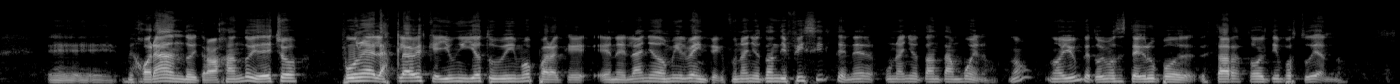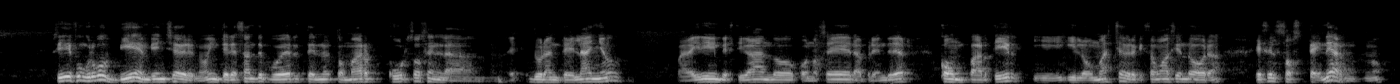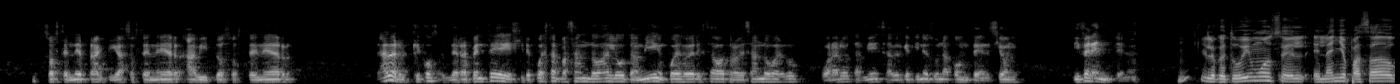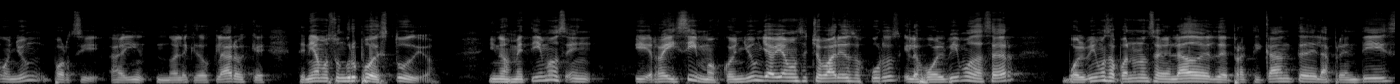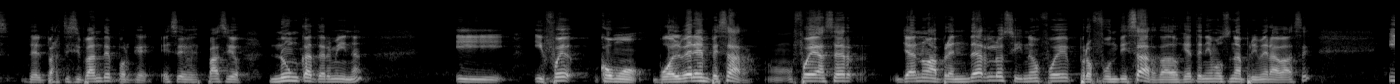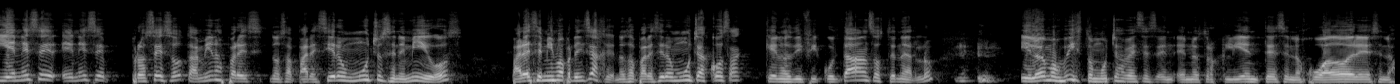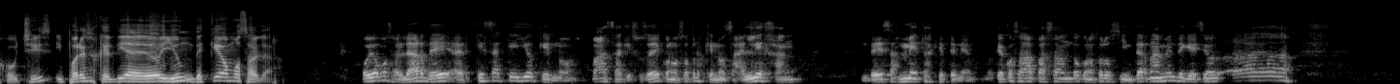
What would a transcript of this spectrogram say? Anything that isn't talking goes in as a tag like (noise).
eh, mejorando y trabajando. Y de hecho, fue una de las claves que Jung y yo tuvimos para que en el año 2020, que fue un año tan difícil, tener un año tan tan bueno, ¿no? ¿No, Jung? Que tuvimos este grupo de estar todo el tiempo estudiando. Sí, fue un grupo bien, bien chévere, ¿no? Interesante poder tener, tomar cursos en la, durante el año para ir investigando, conocer, aprender, compartir y, y lo más chévere que estamos haciendo ahora es el sostener, ¿no? Sostener prácticas, sostener hábitos, sostener a ver, qué cosa, de repente si te puede estar pasando algo también, puedes haber estado atravesando algo por algo también, saber que tienes una contención diferente, ¿no? Y lo que tuvimos el, el, año pasado con Jung, por si a alguien no le quedó claro, es que teníamos un grupo de estudio y nos metimos en y rehicimos. Con Jung ya habíamos hecho varios de esos cursos y los volvimos a hacer, volvimos a ponernos en el lado del, del practicante, del aprendiz, del participante, porque ese espacio nunca termina. Y, y fue como volver a empezar. Fue hacer, ya no aprenderlo, sino fue profundizar, dado que ya teníamos una primera base. Y en ese, en ese proceso también nos, nos aparecieron muchos enemigos para ese mismo aprendizaje. Nos aparecieron muchas cosas que nos dificultaban sostenerlo. Y lo hemos visto muchas veces en, en, nuestros clientes, en los jugadores, en los coaches. Y por eso es que el día de hoy, ¿de qué vamos a hablar? Hoy vamos a hablar de a ver, qué es aquello que nos pasa, que sucede con nosotros, que nos alejan de esas metas que tenemos. ¿Qué cosa va pasando con nosotros internamente que decimos, ah,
